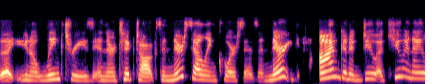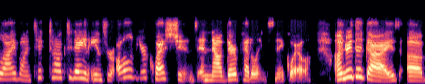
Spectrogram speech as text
uh, you know link trees in their TikToks and they're selling courses and they're I'm going to do a Q&A live on TikTok today and answer all of your questions and now they're peddling snake oil under the guise of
